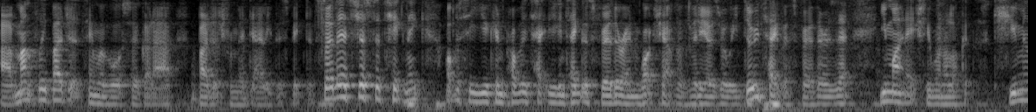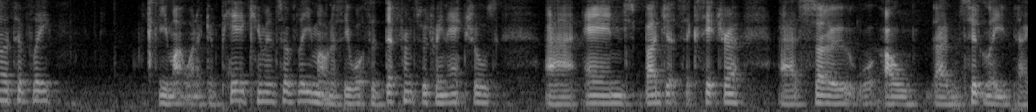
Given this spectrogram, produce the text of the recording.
our monthly budgets and we've also got our budgets from a daily perspective. So that's just a technique. Obviously, you can probably take you can take this further and watch out for videos where we do take this further. Is that you might actually want to look at this cumulatively. You might want to compare cumulatively. You might want to see what's the difference between actuals uh, and budgets, etc. Uh, so I'll um, certainly uh,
